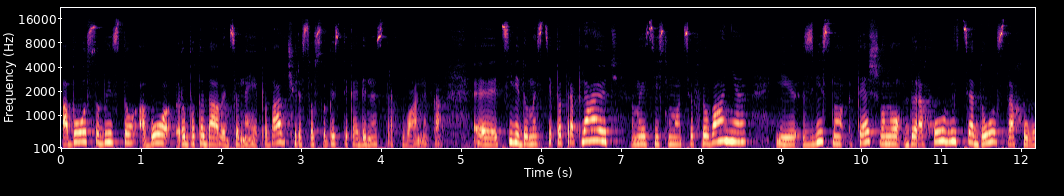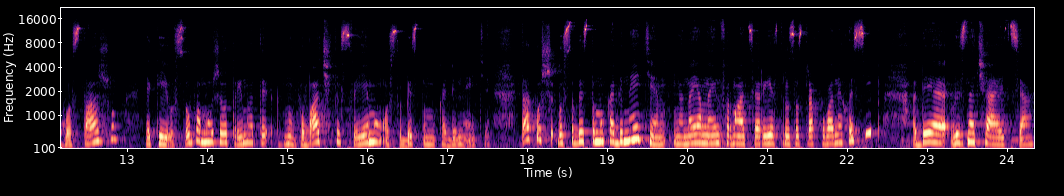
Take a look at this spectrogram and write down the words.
або особисто, або роботодавець за неї подав через особистий кабінет страхувальника. Е, Ці відомості потрапляють, ми здійснюємо цифрування, і, звісно, теж воно дораховується до страхового стажу. Який особа може отримати, ну побачити в своєму особистому кабінеті. Також в особистому кабінеті наявна інформація реєстру застрахованих осіб, де визначається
